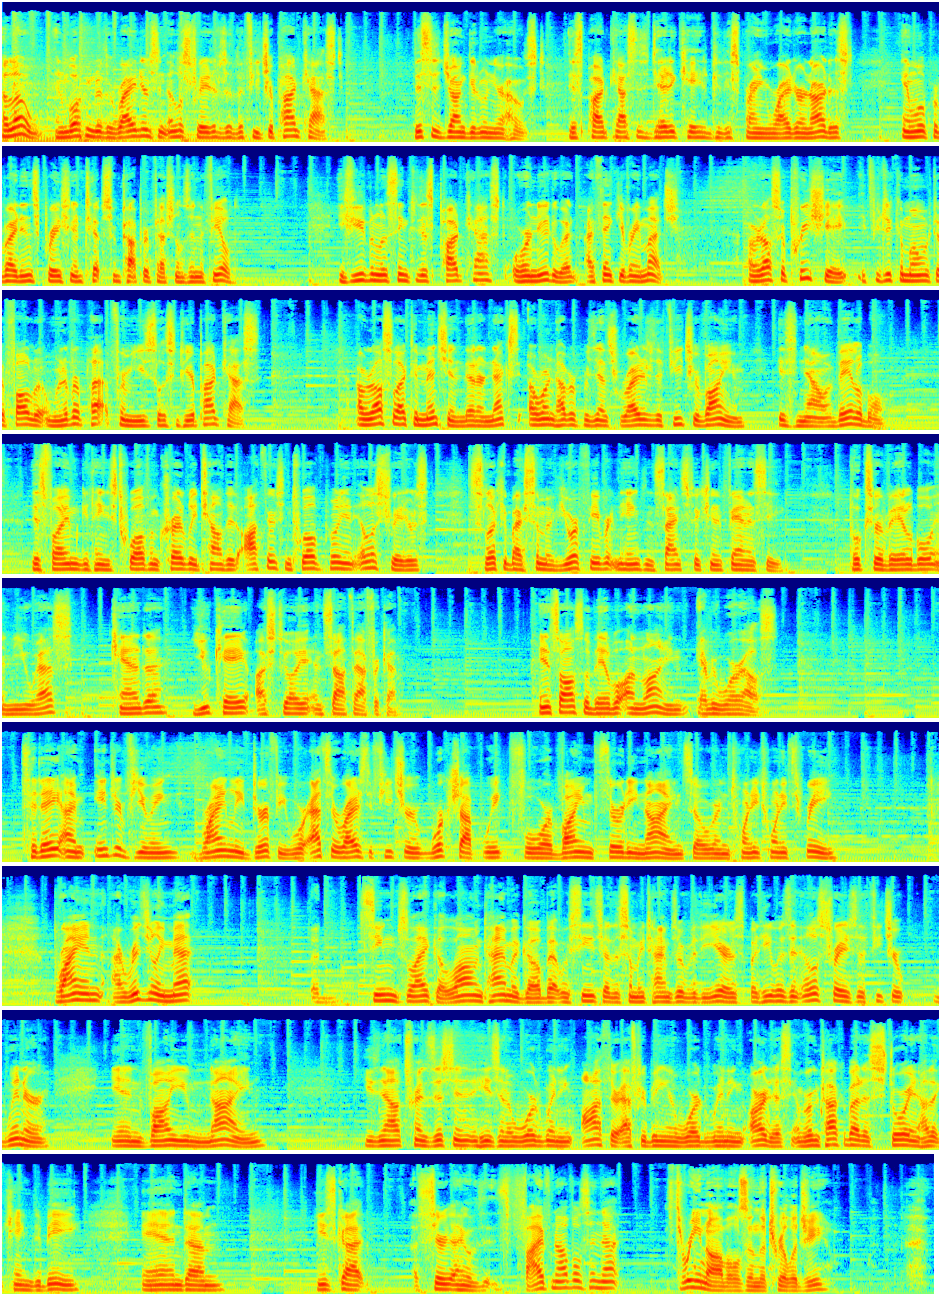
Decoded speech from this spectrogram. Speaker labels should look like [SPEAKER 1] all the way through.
[SPEAKER 1] Hello, and welcome to the Writers and Illustrators of the Future podcast. This is John Goodwin, your host. This podcast is dedicated to the aspiring writer and artist and will provide inspiration and tips from top professionals in the field. If you've been listening to this podcast or are new to it, I thank you very much. I would also appreciate if you took a moment to follow it on whatever platform you use to listen to your podcasts. I would also like to mention that our next L. Ron Hubbard Presents Writers of the Future volume is now available. This volume contains 12 incredibly talented authors and 12 brilliant illustrators selected by some of your favorite names in science fiction and fantasy. Books are available in the US, Canada, UK, Australia, and South Africa. And it's also available online everywhere else. Today I'm interviewing Brian Lee Durfee. We're at the Writers of Future Workshop Week for Volume 39, so we're in 2023. Brian, I originally met it seems like a long time ago, but we've seen each other so many times over the years. But he was an illustrator, of the Future winner in Volume 9. He's now transitioned and he's an award winning author after being an award winning artist. And we're going to talk about his story and how that came to be. And um, he's got a series, I five novels in that.
[SPEAKER 2] Three novels in the trilogy.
